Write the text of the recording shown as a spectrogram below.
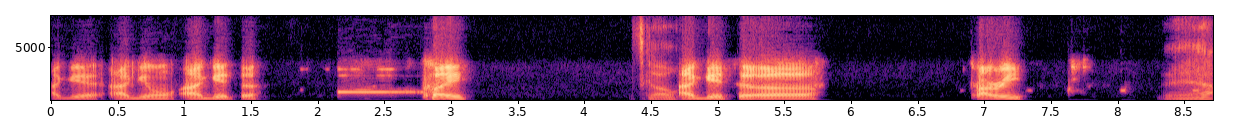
I get. I get. one- I get the Klay. Let's go. I get to uh Kyrie. Yeah.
